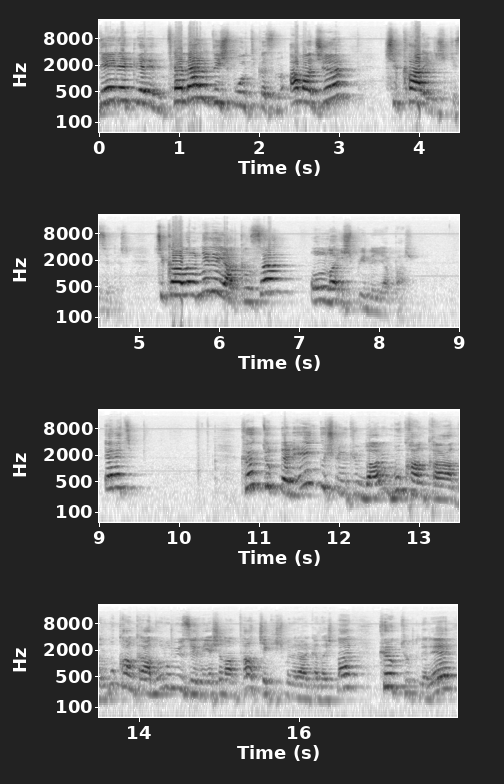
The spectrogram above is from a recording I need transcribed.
devletlerin temel dış politikasının amacı çıkar ilişkisidir. Çıkarları nereye yakınsa onunla işbirliği yapar. Evet, Köktürklerin en güçlü hükümdarı Mukan Kağan'dır. Mukan Kağan Urumi üzerine yaşanan taht çekişmeleri arkadaşlar Köktürkleri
